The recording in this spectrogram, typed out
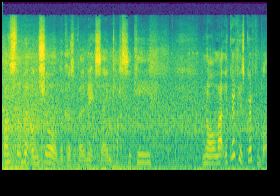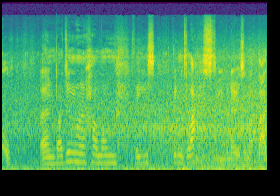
but I'm still a bit unsure because of it. It's um, plasticky and all that. The grip is grippable, um, but I didn't know how long these things last, even though it's a not bad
